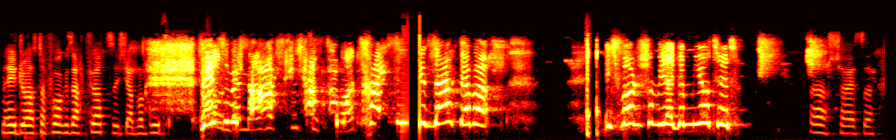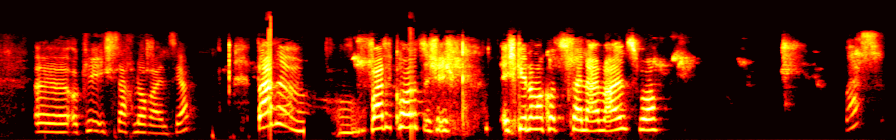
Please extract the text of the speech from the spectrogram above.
Nee, du hast davor gesagt 40, aber gut. Willst du mich verarschen? Ich hab es sofort- 35 gesagt, aber ich wurde schon wieder gemutet. Ach, scheiße. Äh, okay, ich sag noch eins, ja? Warte, warte kurz. Ich, ich, ich gehe nochmal kurz das kleine einmal eins vor. Was?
